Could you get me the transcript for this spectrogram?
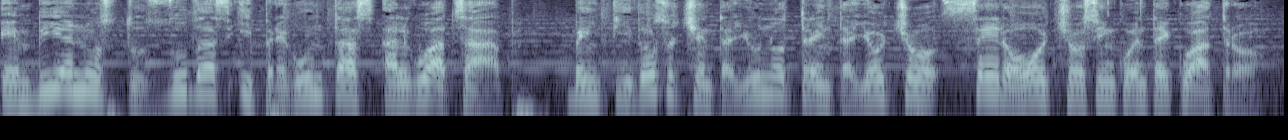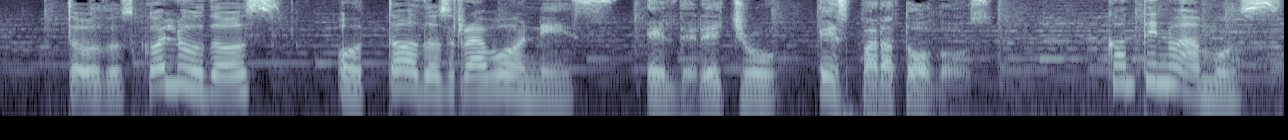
Envíanos tus dudas y preguntas al WhatsApp 2281 38 Todos coludos o todos rabones. El derecho es para todos. Continuamos.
